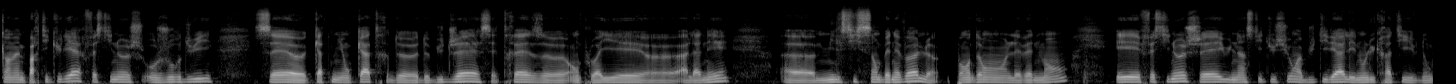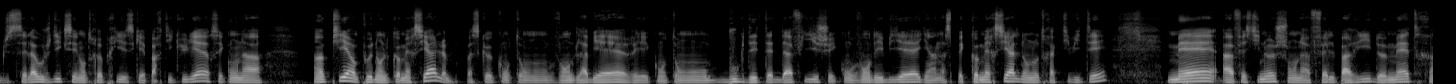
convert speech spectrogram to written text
quand même particulière. Festinoche, aujourd'hui, c'est 4,4 millions de, de budget, c'est 13 employés à l'année. 1600 euh, bénévoles pendant l'événement. Et Festinoche est une institution à but idéal et non lucratif. Donc c'est là où je dis que c'est une entreprise qui est particulière, c'est qu'on a un pied un peu dans le commercial, parce que quand on vend de la bière et quand on book des têtes d'affiche et qu'on vend des billets, il y a un aspect commercial dans notre activité. Mais à Festinoche, on a fait le pari de mettre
